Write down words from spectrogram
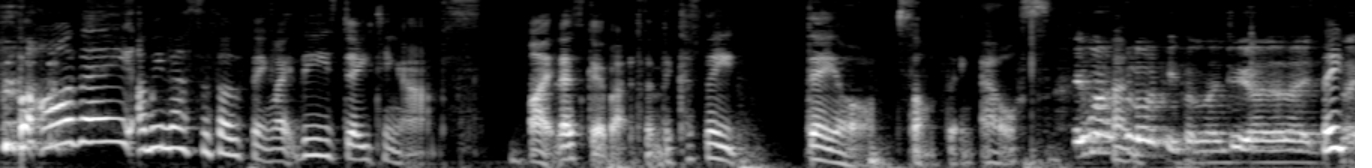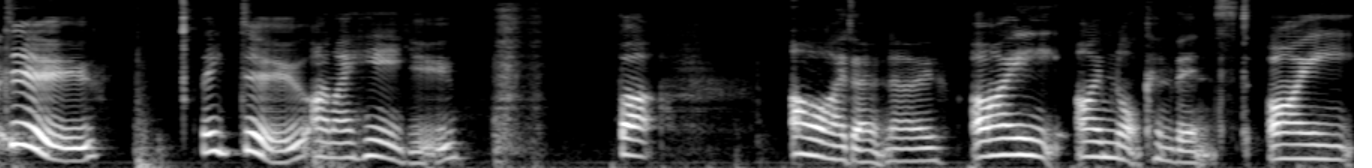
but are they? I mean, that's the other thing. Like these dating apps. Like, let's go back to them because they they are something else. They work for a um, lot of people, and I do. And I, They like, do, they do, and I hear you, but oh, I don't know. I I'm not convinced. I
